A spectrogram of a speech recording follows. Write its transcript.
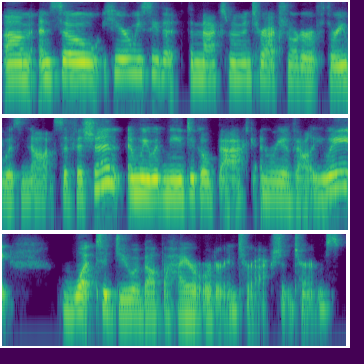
Um, and so here we see that the maximum interaction order of three was not sufficient, and we would need to go back and reevaluate what to do about the higher order interaction terms.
